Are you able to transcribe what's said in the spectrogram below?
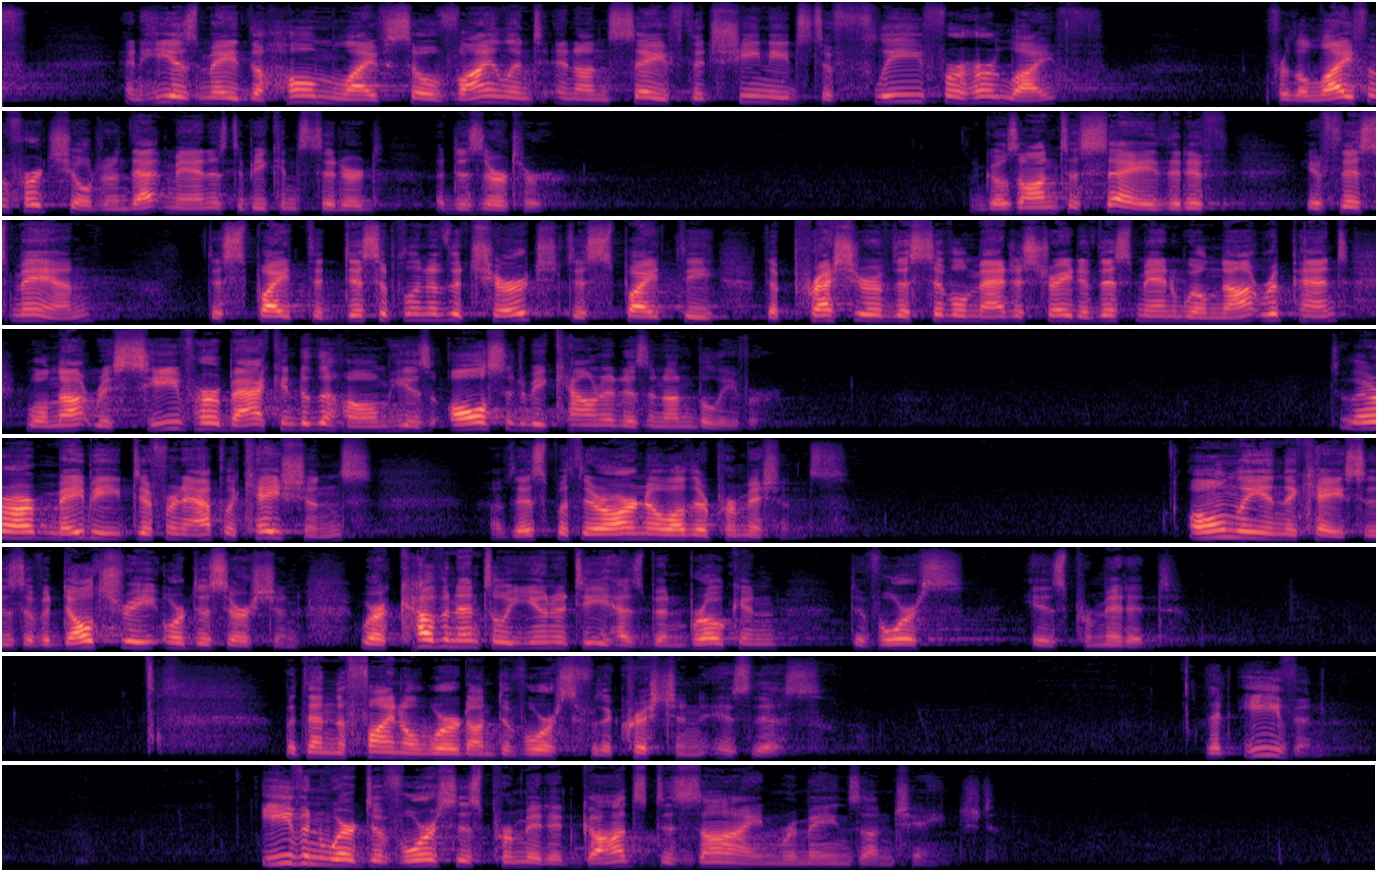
and he has made the home life so violent and unsafe that she needs to flee for her life, for the life of her children, that man is to be considered a deserter. It goes on to say that if, if this man despite the discipline of the church, despite the, the pressure of the civil magistrate, if this man will not repent, will not receive her back into the home, he is also to be counted as an unbeliever. So there are maybe different applications of this, but there are no other permissions. Only in the cases of adultery or desertion, where covenantal unity has been broken, divorce is permitted. But then the final word on divorce for the Christian is this that even, even where divorce is permitted, God's design remains unchanged.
